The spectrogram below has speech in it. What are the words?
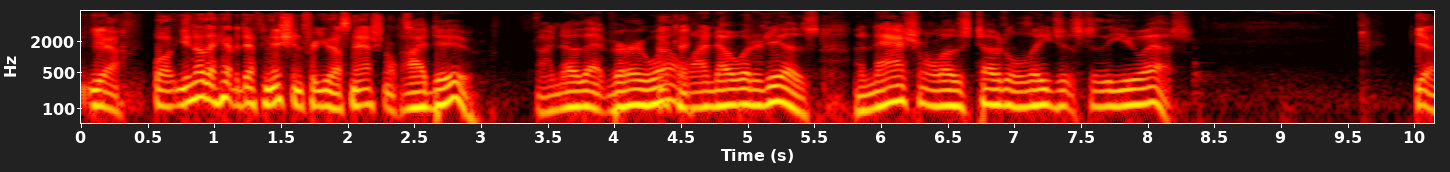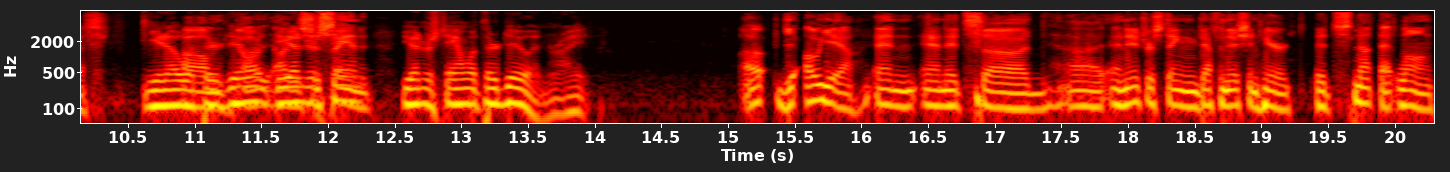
Yeah. Well, you know they have a definition for U.S. nationals. I do. I know that very well. Okay. I know what it is. A national owes total allegiance to the U.S. Yes. You know what Um, they're doing. no, you understand? You understand what they're doing, right? Uh, oh yeah, and and it's uh, uh, an interesting definition here. It's not that long.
